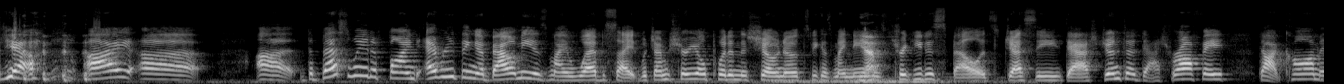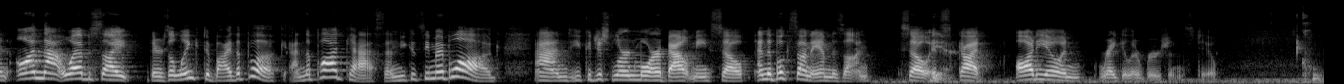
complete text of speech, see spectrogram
yeah, I. Uh, uh, the best way to find everything about me is my website, which I'm sure you'll put in the show notes because my name yep. is tricky to spell. It's jessie-junta-rafe.com. And on that website, there's a link to buy the book and the podcast, and you can see my blog, and you could just learn more about me. So, and the book's on Amazon, so it's yeah. got audio and regular versions too. Cool.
